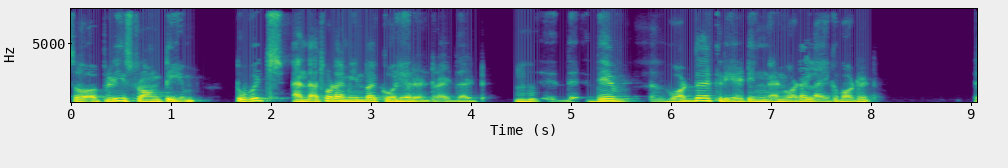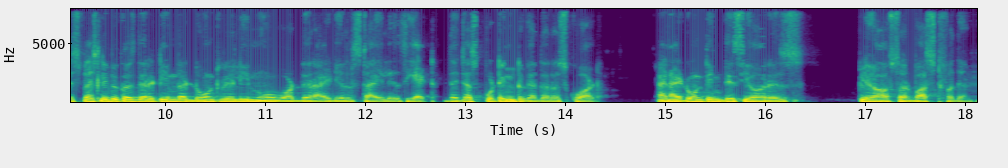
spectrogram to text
So a pretty strong team to which, and that's what I mean by coherent, right? That Mhm. they- they've what they're creating and what I like about it, especially because they're a team that don't really know what their ideal style is yet. They're just putting Mhm. together a squad, and I don't think this year is playoffs or bust for them.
